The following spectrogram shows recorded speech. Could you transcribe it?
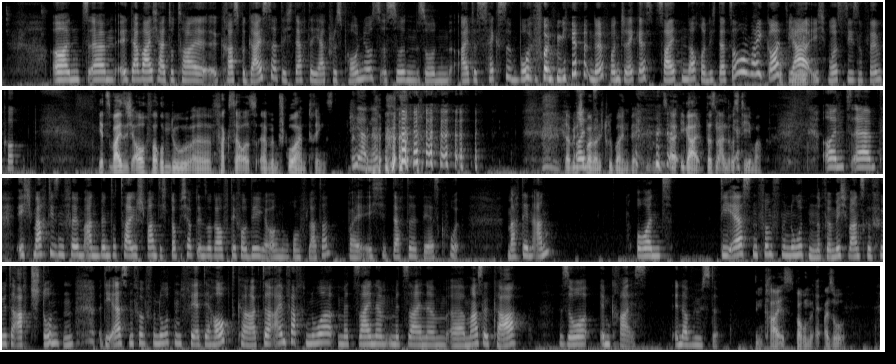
Und ähm, da war ich halt total krass begeistert. Ich dachte, ja, Chris Ponius ist so ein, so ein altes Sexsymbol von mir, ne, von Jackass Zeiten noch. Und ich dachte so, oh mein Gott, okay. ja, ich muss diesen Film gucken. Jetzt weiß ich auch, warum du äh, Faxe aus äh, mit dem Strohhalm trinkst. Ja, ne? da bin ich Und... immer noch nicht drüber hinweg. Äh, egal, das ist ein anderes ja. Thema. Und ähm, ich mache diesen Film an, bin total gespannt. Ich glaube, ich habe den sogar auf DVD hier irgendwo rumflattern, weil ich dachte, der ist cool. Mach den an und die ersten fünf Minuten, für mich waren es gefühlte acht Stunden, die ersten fünf Minuten fährt der Hauptcharakter einfach nur mit seinem, mit seinem äh, Muscle Car so im Kreis, in der Wüste. Im Kreis? Warum? Also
